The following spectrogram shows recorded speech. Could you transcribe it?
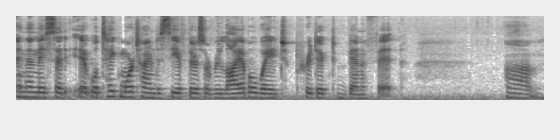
And then they said it will take more time to see if there's a reliable way to predict benefit. Um,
